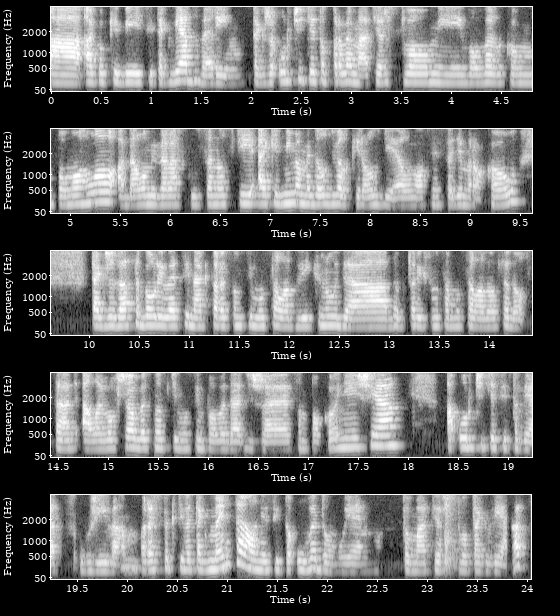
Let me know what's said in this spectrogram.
a ako keby si tak viac verím. Takže určite to prvé materstvo mi vo veľkom pomohlo a dalo mi veľa skúseností, aj keď my máme dosť veľký rozdiel, vlastne 7 rokov. Takže zase boli veci, na ktoré som si musela zvyknúť a do ktorých som sa musela zase dostať, ale vo všeobecnosti musím povedať, že som pokojnejšia a určite si to viac užívam. Respektíve tak mentálne si to uvedomujem, to materstvo tak viac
